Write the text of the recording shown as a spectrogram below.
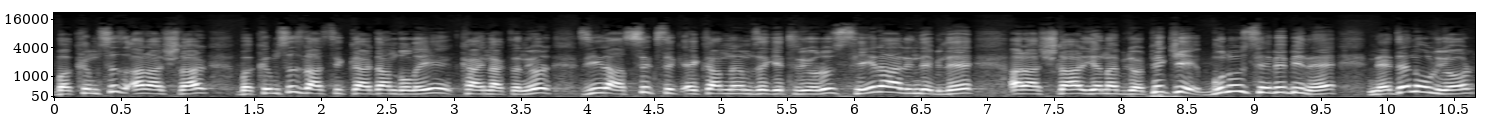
bakımsız araçlar, bakımsız lastiklerden dolayı kaynaklanıyor. Zira sık sık ekranlarımıza getiriyoruz. Seyir halinde bile araçlar yanabiliyor. Peki bunun sebebi ne? Neden oluyor?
